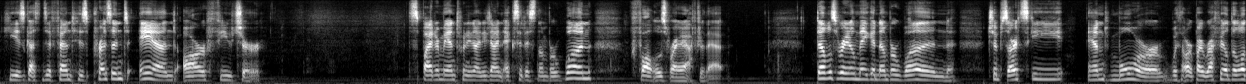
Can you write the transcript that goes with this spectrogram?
He has got to defend his present and our future. Spider Man 2099 Exodus number one follows right after that. Devil's Reign Omega number one, Chip Zdarsky and more, with art by Raphael de la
